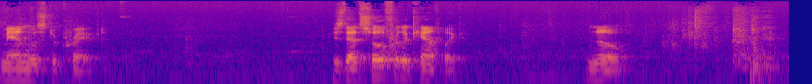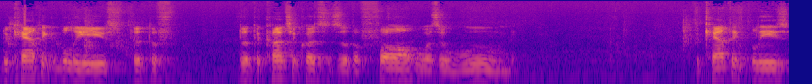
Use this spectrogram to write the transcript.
Man was depraved. Is that so for the Catholic? No. The Catholic believes that the, that the consequences of the fall was a wound. The Catholic believes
